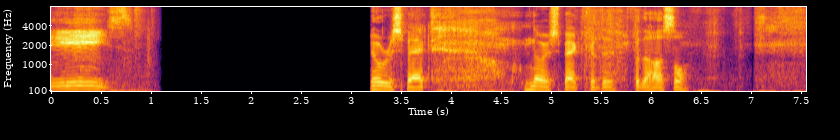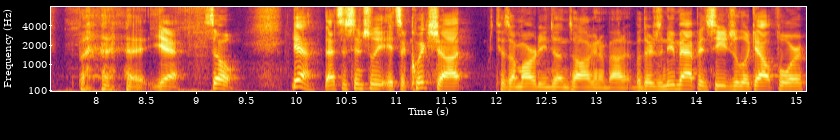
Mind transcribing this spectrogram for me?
Jeez. No respect. No respect for the for the hustle. But yeah. So yeah, that's essentially it's a quick shot because I'm already done talking about it. But there's a new map in Siege to look out for.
